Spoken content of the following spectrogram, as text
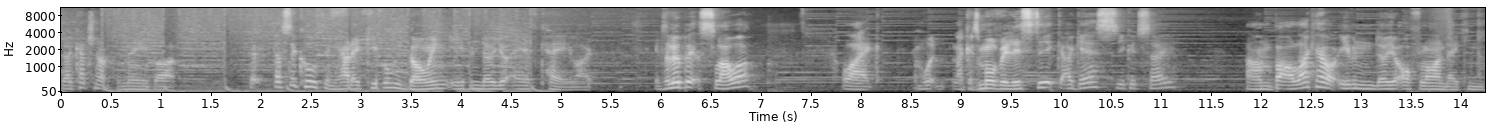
They're catching up to me, but that's the cool thing how they keep on going even though you're AFK. Like it's a little bit slower, like what like it's more realistic, I guess you could say. Um, but I like how even though you're offline, they can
